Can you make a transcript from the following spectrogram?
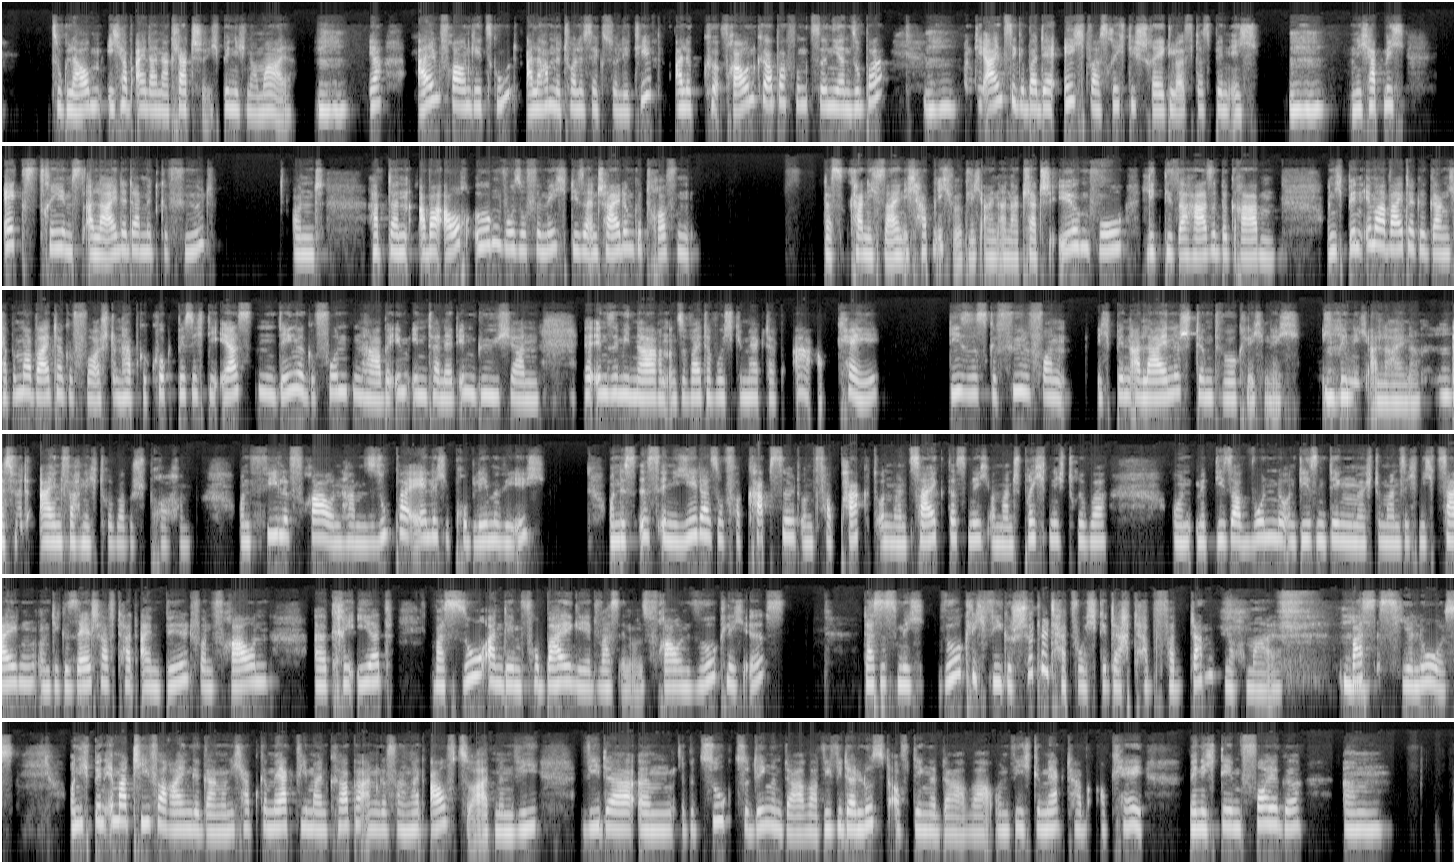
zu glauben, ich habe einen an der Klatsche, ich bin nicht normal. Mhm. Ja, allen Frauen geht's gut, alle haben eine tolle Sexualität, alle Kör Frauenkörper funktionieren super. Mhm. Und die einzige, bei der echt was richtig schräg läuft, das bin ich. Mhm. Und ich habe mich extremst alleine damit gefühlt und habe dann aber auch irgendwo so für mich diese Entscheidung getroffen, das kann nicht sein. Ich habe nicht wirklich einen an der Klatsche. Irgendwo liegt dieser Hase begraben. Und ich bin immer weiter gegangen. Ich habe immer weiter geforscht und habe geguckt, bis ich die ersten Dinge gefunden habe im Internet, in Büchern, äh, in Seminaren und so weiter, wo ich gemerkt habe, ah, okay, dieses Gefühl von ich bin alleine stimmt wirklich nicht. Ich mhm. bin nicht alleine. Mhm. Es wird einfach nicht drüber gesprochen. Und viele Frauen haben super ähnliche Probleme wie ich. Und es ist in jeder so verkapselt und verpackt und man zeigt das nicht und man spricht nicht drüber. Und mit dieser Wunde und diesen Dingen möchte man sich nicht zeigen. Und die Gesellschaft hat ein Bild von Frauen äh, kreiert, was so an dem vorbeigeht, was in uns Frauen wirklich ist, dass es mich wirklich wie geschüttelt hat, wo ich gedacht habe, verdammt nochmal, mhm. was ist hier los? Und ich bin immer tiefer reingegangen und ich habe gemerkt, wie mein Körper angefangen hat aufzuatmen, wie wieder ähm, Bezug zu Dingen da war, wie wieder Lust auf Dinge da war und wie ich gemerkt habe, okay, wenn ich dem folge, ähm,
